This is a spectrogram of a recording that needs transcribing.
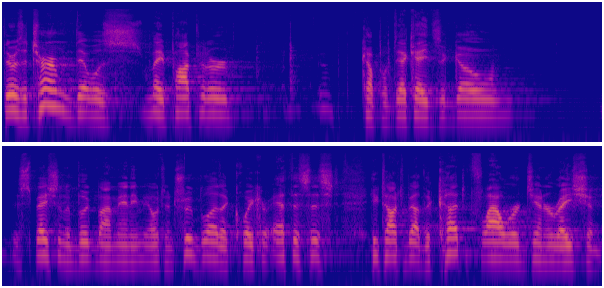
There was a term that was made popular a couple of decades ago especially in the book by a man named Elton Trueblood, a Quaker ethicist. He talked about the cut flower generation.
